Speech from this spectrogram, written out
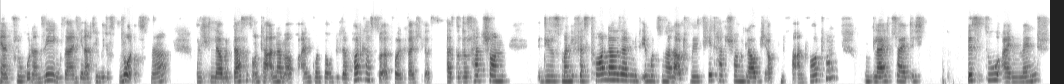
ja ein Fluch oder ein Segen sein, je nachdem, wie du es nutzt. Ne? Und ich glaube, das ist unter anderem auch ein Grund, warum dieser Podcast so erfolgreich ist. Also das hat schon, dieses Manifestoren-Dasein mit emotionaler Autorität hat schon, glaube ich, auch eine Verantwortung. Und gleichzeitig bist du ein Mensch,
